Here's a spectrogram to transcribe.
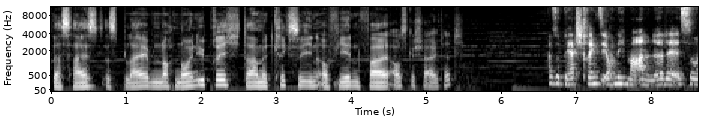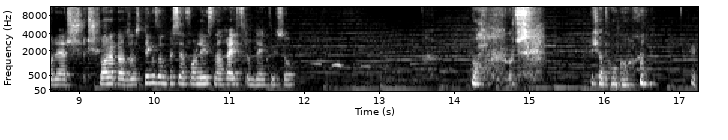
Das heißt, es bleiben noch 9 übrig. Damit kriegst du ihn auf jeden Fall ausgeschaltet. Also Bert strengt sich auch nicht mal an, ne? Der ist so, der sch- schleudert also das Ding so ein bisschen von links nach rechts und denkt sich so. Oh, gut. Ich hab Hunger.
